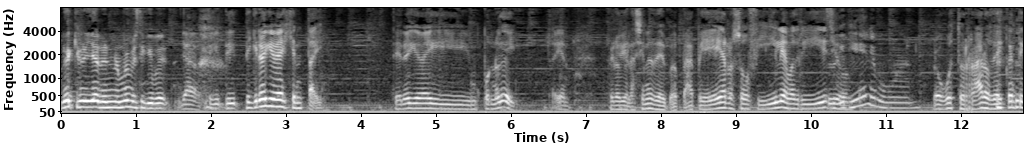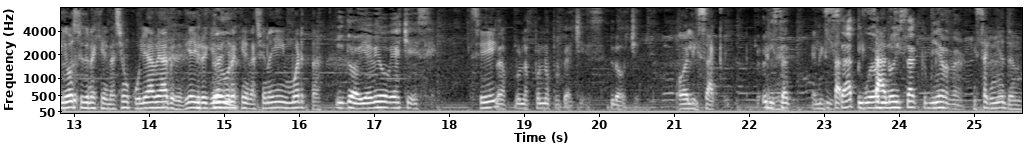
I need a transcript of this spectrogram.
no es que no ya no, no me que ya te, te, te creo que veas hentai. Te creo que veas porno gay. Está bien. Pero violaciones de a perros, zoofilia, ¿Pero qué patricio. tiene, weón? Los gustos raros. Te das cuenta que vos sois de una generación culiada, vea perdida. Yo creo que veo una generación ahí muerta. Y todavía veo VHS. ¿Sí? Las, las pornos por VHS, de los 80. O el Isaac. El Isaac. El Isaac. Isaac, Isaac. weón, no Isaac, mierda. Isaac Newton.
